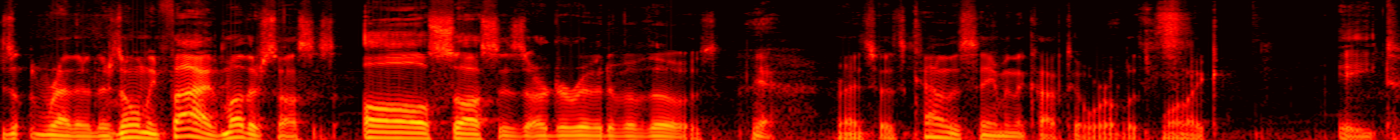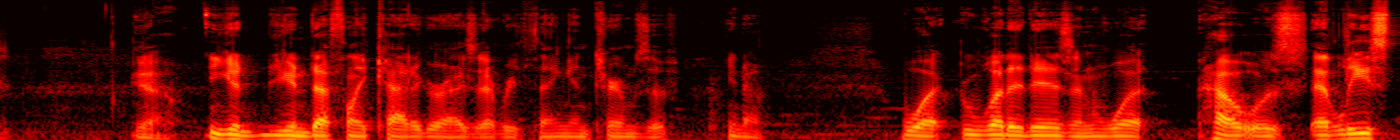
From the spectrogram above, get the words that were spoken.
There's- Rather, there's only five mother sauces. All sauces are derivative of those. Yeah. Right. So it's kind of the same in the cocktail world. It's more like eight. Yeah. you can you can definitely categorize everything in terms of you know what what it is and what how it was at least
